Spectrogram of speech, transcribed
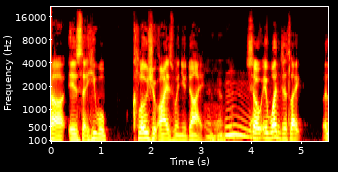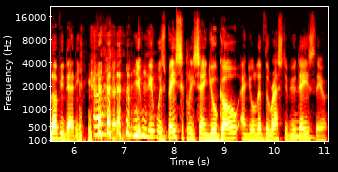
uh, is that he will close your eyes when you die. Mm-hmm. Mm-hmm. Mm-hmm. So it wasn't just like, I love you, Daddy. Oh. it, it was basically saying you'll go and you'll live the rest of your days there.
